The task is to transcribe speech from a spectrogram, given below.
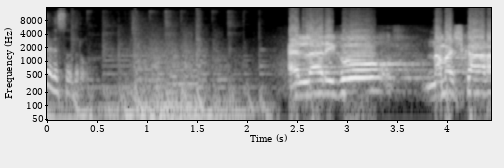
ತಿಳಿಸಿದ್ರು. ಎಲ್ಲರಿಗೂ ನಮಸ್ಕಾರ.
